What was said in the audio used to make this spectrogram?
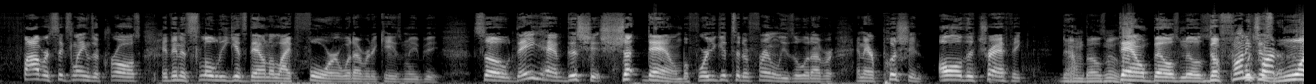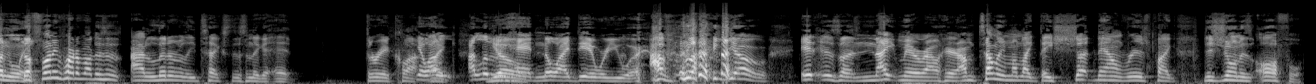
five or six lanes across, and then it slowly gets down to like four or whatever the case may be. So they have this shit shut down before you get to the friendlies or whatever, and they're pushing all the traffic Down Bell's Mills. down Bell's Mills. The funny which part, is one lane. The funny part about this is, I literally text this nigga at three o'clock. Yo, like, I, I literally yo, had no idea where you were. I'm like, yo, it is a nightmare out here. I'm telling him, I'm like, they shut down Ridge Pike. This joint is awful.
